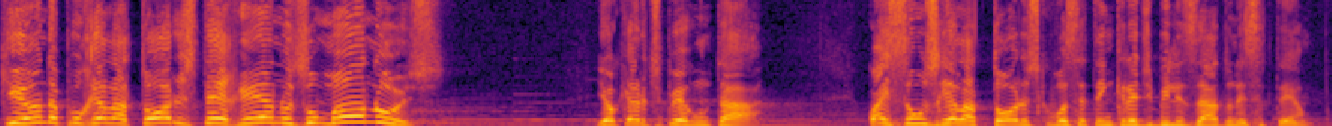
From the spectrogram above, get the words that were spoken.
que anda por relatórios terrenos, humanos. E eu quero te perguntar: quais são os relatórios que você tem credibilizado nesse tempo?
